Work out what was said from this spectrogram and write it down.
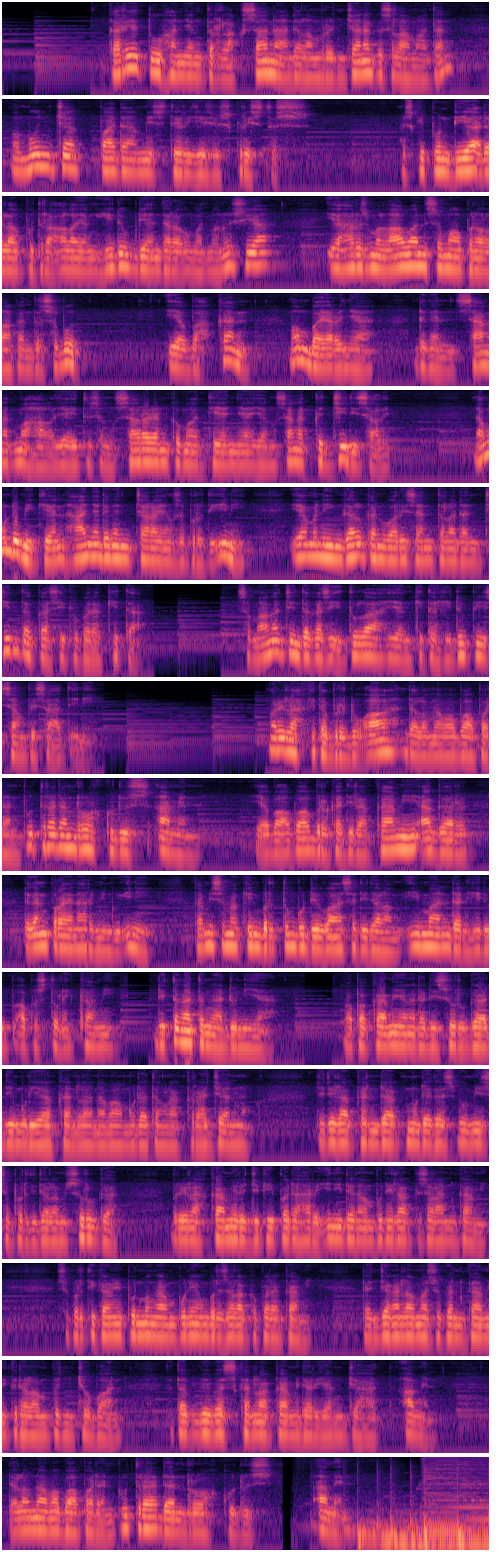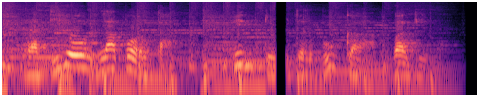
Karya Tuhan yang terlaksana dalam rencana keselamatan memuncak pada misteri Yesus Kristus. Meskipun dia adalah putra Allah yang hidup di antara umat manusia, ia harus melawan semua penolakan tersebut. Ia bahkan membayarnya dengan sangat mahal yaitu sengsara dan kematiannya yang sangat keji di salib. Namun demikian, hanya dengan cara yang seperti ini, ia meninggalkan warisan teladan cinta kasih kepada kita. Semangat cinta kasih itulah yang kita hidupi sampai saat ini. Marilah kita berdoa dalam nama Bapa dan Putra dan Roh Kudus. Amin. Ya Bapa, berkatilah kami agar dengan perayaan hari Minggu ini kami semakin bertumbuh dewasa di dalam iman dan hidup apostolik kami di tengah-tengah dunia. Bapa kami yang ada di surga, dimuliakanlah namamu, datanglah kerajaanmu. Jadilah kehendakmu di atas bumi seperti dalam surga. Berilah kami rezeki pada hari ini dan ampunilah kesalahan kami. Seperti kami pun mengampuni yang bersalah kepada kami dan janganlah masukkan kami ke dalam pencobaan, tetapi bebaskanlah kami dari yang jahat. Amin. Dalam nama Bapa dan Putra dan Roh Kudus. Amin. Radio Laporta, pintu terbuka bagimu.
